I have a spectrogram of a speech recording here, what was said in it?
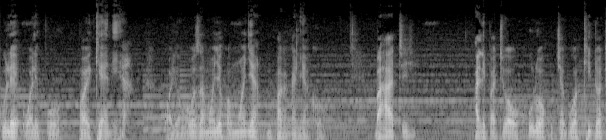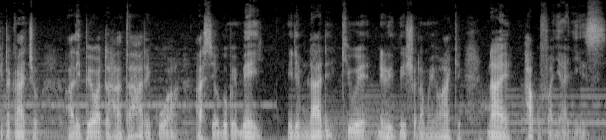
kule walipopawekea nia. Waliongoza moja kwa moja mpaka Kariakoo. Bahati alipatiwa uhuru wa kuchagua kitu akitakacho. Alipewa tahadhari kuwa asiogope bei, ili mradi kiwe ni ridhisho la moyo wake, naye hakufanya ajizi.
